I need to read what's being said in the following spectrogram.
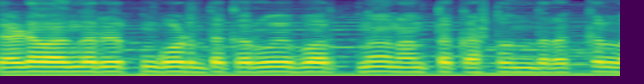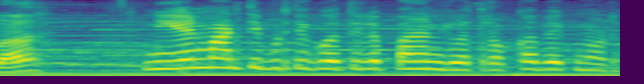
ತಡೆ ಹಂಗಾರೆ ಇರ್ತೀನಿ ಕೊಡಂತ ಕರ್ವೈ ಬರ್ತನ ನನ್ನ ತಕ್ಕ ಅಷ್ಟೊಂದು ರೊಕ್ಕಲ್ಲ. ನೀ ಏನು ಮಾಡ್ತಿ ಬಿಡ್ತಿ ಗೊತ್ತಿಲ್ಲಪ್ಪ ನನಗೆ ಇವತ್ತು ರೊಕ್ಕ ಬೇಕು ನೋಡು.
